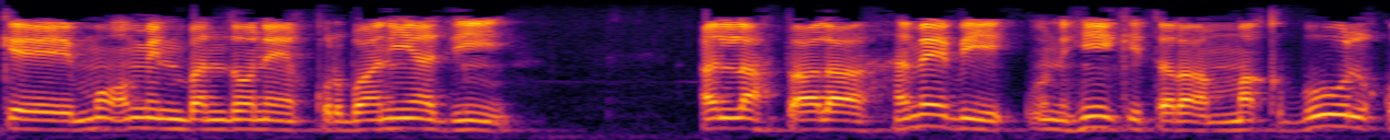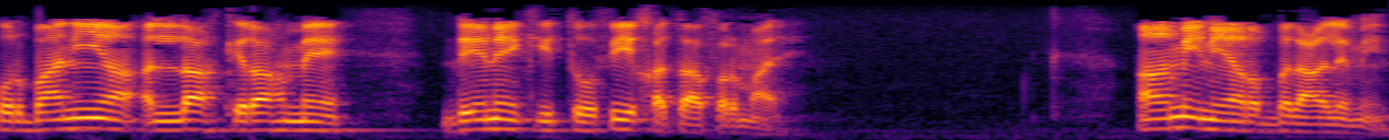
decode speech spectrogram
کے مومن بندوں نے قربانیاں دیں اللہ تعالی ہمیں بھی انہی کی طرح مقبول قربانیاں اللہ کے راہ میں دینے کی توفیق عطا فرمائے۔ آمین یا رب العالمین۔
